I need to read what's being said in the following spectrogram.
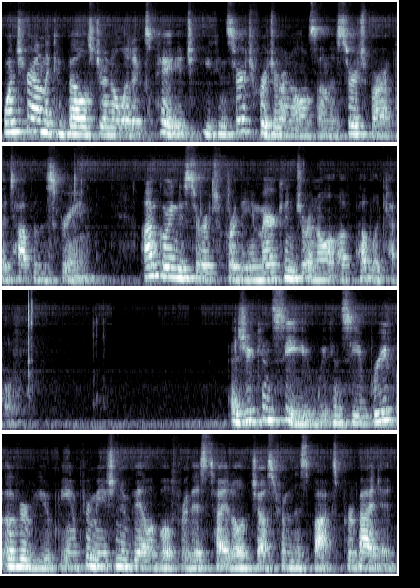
Once you're on the Cabell's Journalytics page, you can search for journals on the search bar at the top of the screen. I'm going to search for the American Journal of Public Health. As you can see, we can see a brief overview of the information available for this title just from this box provided.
